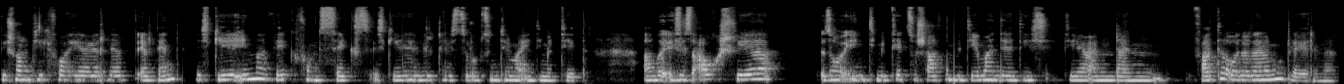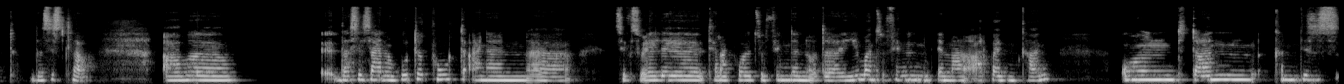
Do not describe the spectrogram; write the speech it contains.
wie schon viel vorher erwähnt, ich gehe immer weg von Sex. Ich gehe wirklich zurück zum Thema Intimität. Aber es ist auch schwer, so Intimität zu schaffen mit jemandem, der dich, der an deinen Vater oder deine Mutter erinnert. Das ist klar. Aber äh, das ist ein guter Punkt, einen äh, sexuelle Therapeut zu finden oder jemand zu finden, mit dem man arbeiten kann. Und dann kann dieses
